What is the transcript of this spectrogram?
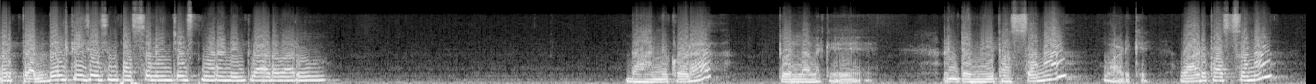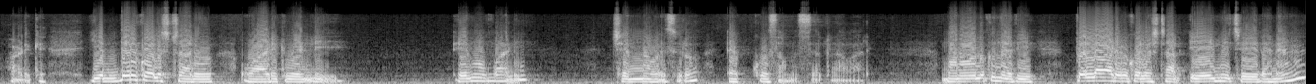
మరి పెద్దలు తీసేసిన పచ్చని ఏం చేస్తున్నారండి ఇంట్లో ఆడవారు? దాన్ని కూడా పిల్లలకే. అంటే మీ పచ్చన? వాడికి. వాడి పచ్చన? వాడికి. ఇద్దరు కొలెస్ట్రాల్ వాడికి వెళ్ళి ఏమవ్వాలి? చిన్న వయసులో ఎక్కువ సమస్యలు రావాలి. మనం అనుకున్నది పిల్లవాడికి కొలెస్ట్రాల్ ఏమీ చేయదనే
